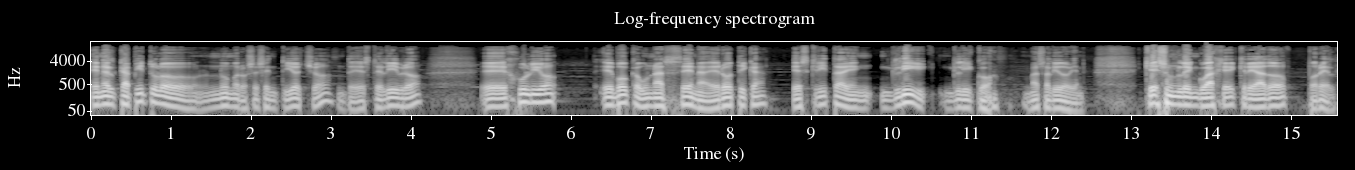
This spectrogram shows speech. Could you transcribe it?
En el capítulo número 68 de este libro, eh, Julio evoca una escena erótica escrita en glíglico, me ha salido bien, que es un lenguaje creado por él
